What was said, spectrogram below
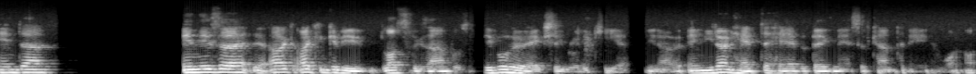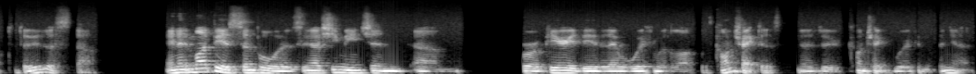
and uh, and there's a I, I can give you lots of examples of people who actually really care, you know, and you don't have to have a big massive company and whatnot to do this stuff, and it might be as simple as you know she mentioned um, for a period there that they were working with a lot with contractors, you know, do contract work in the vineyard.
